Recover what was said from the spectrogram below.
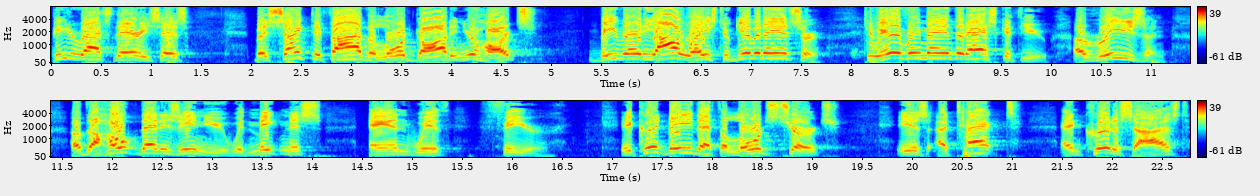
Peter writes there, he says, But sanctify the Lord God in your hearts, be ready always to give an answer to every man that asketh you a reason of the hope that is in you with meekness and with fear. It could be that the Lord's church is attacked and criticized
